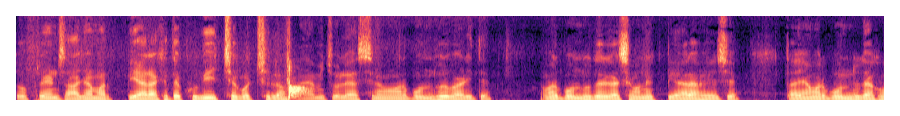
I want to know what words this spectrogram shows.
তো ফ্রেন্ডস আজ আমার পেয়ারা খেতে খুবই ইচ্ছে করছিল। তাই আমি চলে আসছিলাম আমার বন্ধুর বাড়িতে। আমার বন্ধুদের গাছে অনেক পেয়ারা হয়েছে। তাই আমার বন্ধু দেখো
